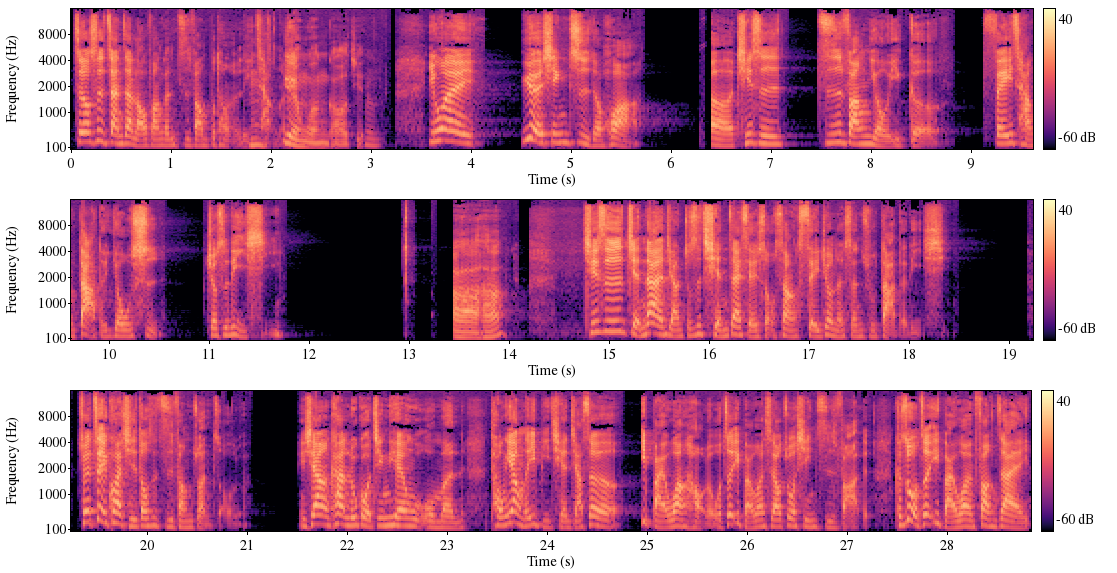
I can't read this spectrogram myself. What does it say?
这都是站在劳方跟资方不同的立场。愿闻高见。嗯，因为月薪制的话，呃，其实资方有一个非常大的优势，就是利息。啊哈，其实简单来讲，就是钱在谁手上，谁就能生出大的利息。所以这一块其实都是资方赚走了。你想想看，如果今天我们同样的一笔钱，假设一百万好了，我这一百万是要做薪资发的，可是我这一百万放在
